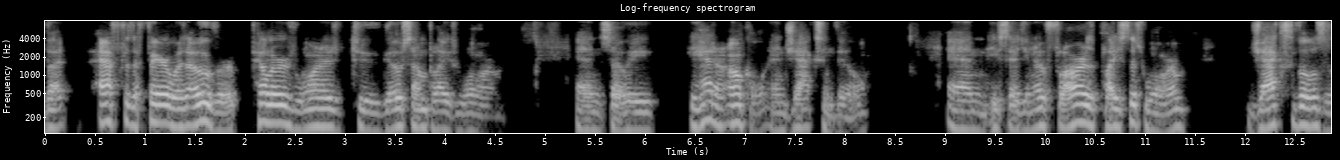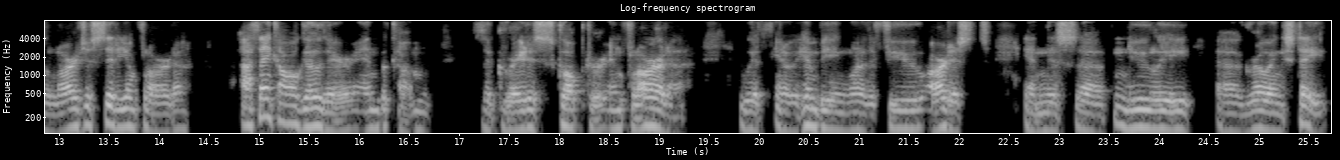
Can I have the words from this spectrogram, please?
But after the fair was over, Pillars wanted to go someplace warm. And so he, he had an uncle in Jacksonville. And he said, You know, Florida's a place that's warm. Jacksonville is the largest city in Florida. I think I'll go there and become the greatest sculptor in Florida with you know him being one of the few artists in this uh, newly uh, growing state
